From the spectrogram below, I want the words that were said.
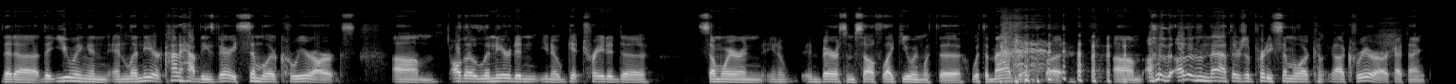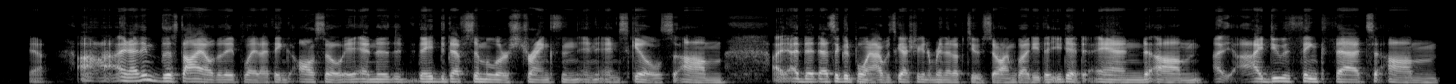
that uh, that Ewing and, and Lanier kind of have these very similar career arcs. Um, although Lanier didn't, you know, get traded to somewhere and you know embarrass himself like Ewing with the with the Magic, but um, other, other than that, there's a pretty similar uh, career arc, I think. Yeah. Uh, and I think the style that they played, I think also, and the, they did have similar strengths and, and, and skills. Um, I, I, that's a good point. I was actually going to bring that up too, so I'm glad you, that you did. And um, I, I do think that um,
